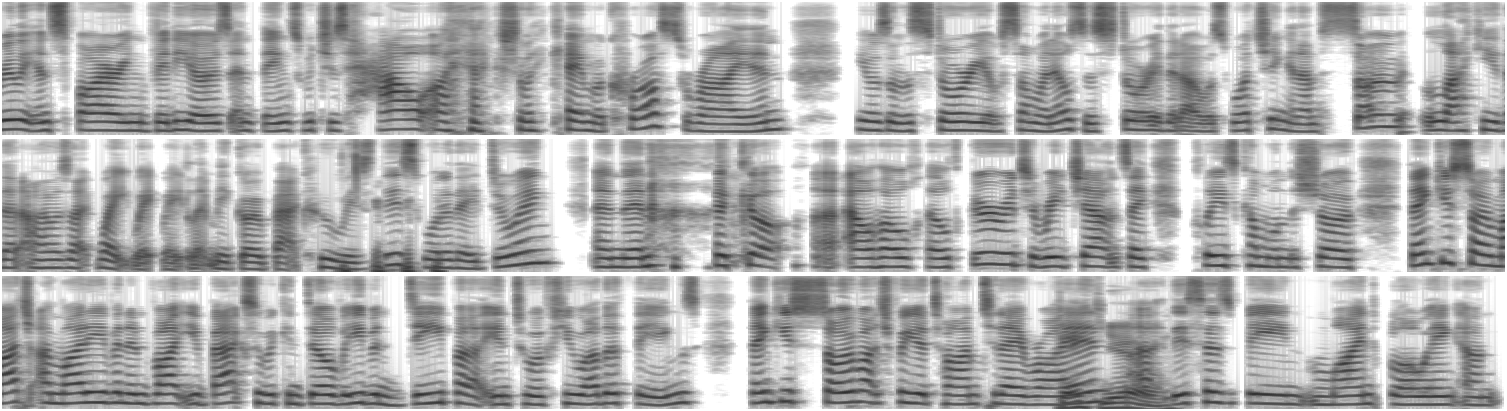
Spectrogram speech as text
really inspiring videos and things, which is how I actually came across Ryan. He was on the story of someone else's story that I was watching, and I'm so lucky that I was like, wait, wait, wait, let me go back. Who is this? what are they doing? And then I got uh, our whole health guru to reach out and say, please come on the show. Thank you so much. I might even invite you back so we can delve even deeper into a few other things. Thank you so much for your time today, Ryan. Uh, this has been mind blowing and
